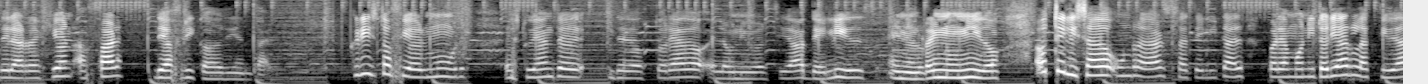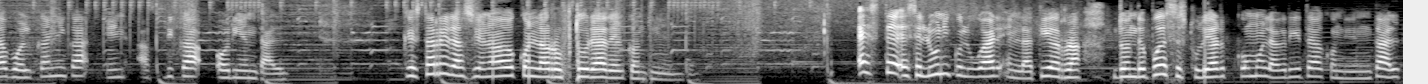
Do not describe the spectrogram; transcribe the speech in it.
de la región Afar de África Oriental. Christopher Moore, estudiante de doctorado en la Universidad de Leeds en el Reino Unido, ha utilizado un radar satelital para monitorear la actividad volcánica en África Oriental, que está relacionado con la ruptura del continente. Este es el único lugar en la Tierra donde puedes estudiar cómo la grieta continental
